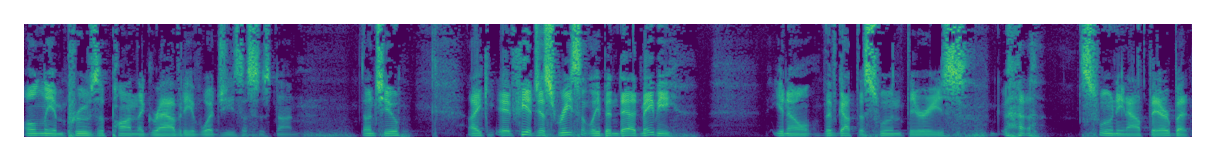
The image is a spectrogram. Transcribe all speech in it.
only improves upon the gravity of what Jesus has done. Don't you? Like, if he had just recently been dead, maybe, you know, they've got the swoon theories swooning out there, but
